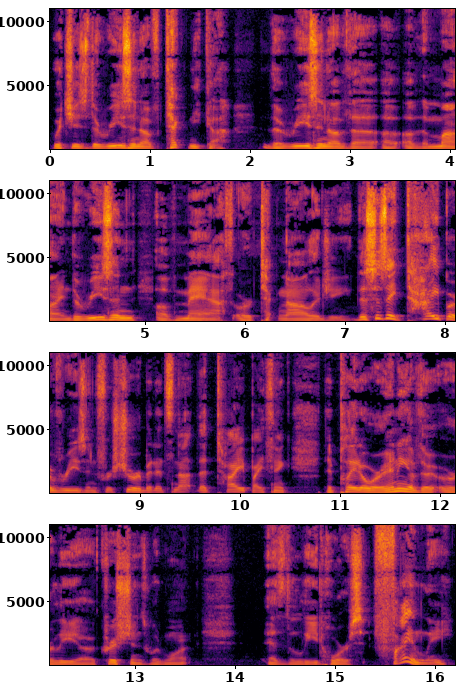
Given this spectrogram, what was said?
which is the reason of technica, the reason of the, of, the mind, the reason of math or technology. This is a type of reason for sure, but it's not the type I think that Plato or any of the early uh, Christians would want as the lead horse. Finally,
